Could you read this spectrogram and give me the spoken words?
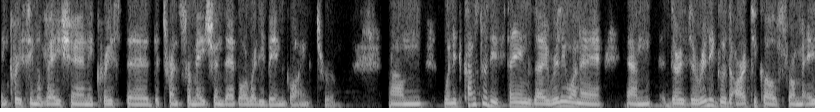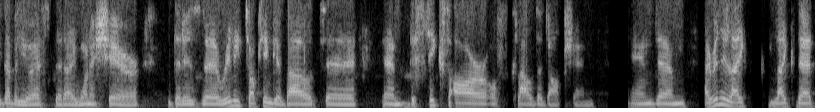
increase innovation, increase the, the transformation they've already been going through. Um, when it comes to these things, I really want to, um, there is a really good article from AWS that I want to share that is uh, really talking about uh, um, the six R of cloud adoption. And um, I really like like that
